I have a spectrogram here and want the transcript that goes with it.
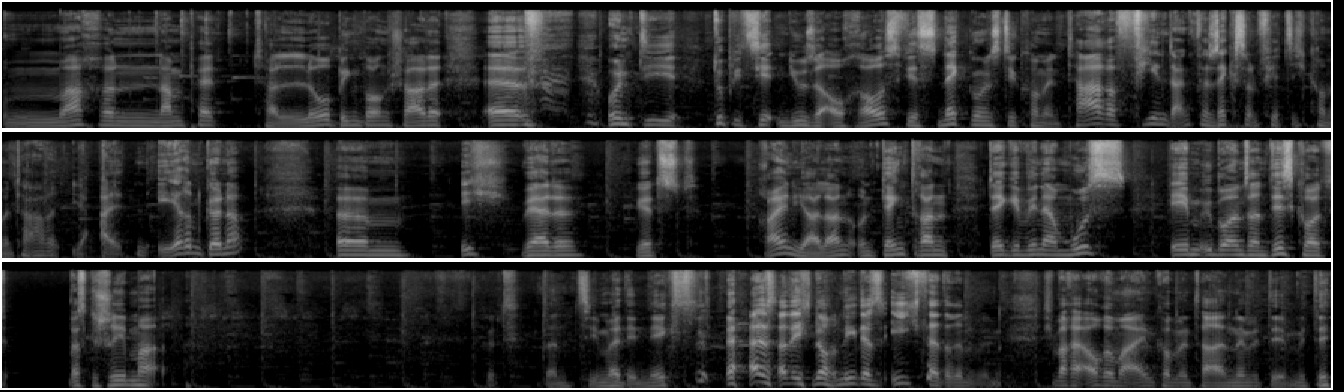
machen. Numpad, hallo, Bing Bong, schade. Äh, und die duplizierten User auch raus. Wir snacken uns die Kommentare. Vielen Dank für 46 Kommentare, ihr alten Ehrengönner. Ähm, ich werde jetzt reinjallern und denkt dran, der Gewinner muss eben über unseren Discord was geschrieben haben. Gut, dann ziehen wir den nächsten. Das hatte ich noch nie, dass ich da drin bin. Ich mache auch immer einen Kommentar ne, mit, dem, mit, dem,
